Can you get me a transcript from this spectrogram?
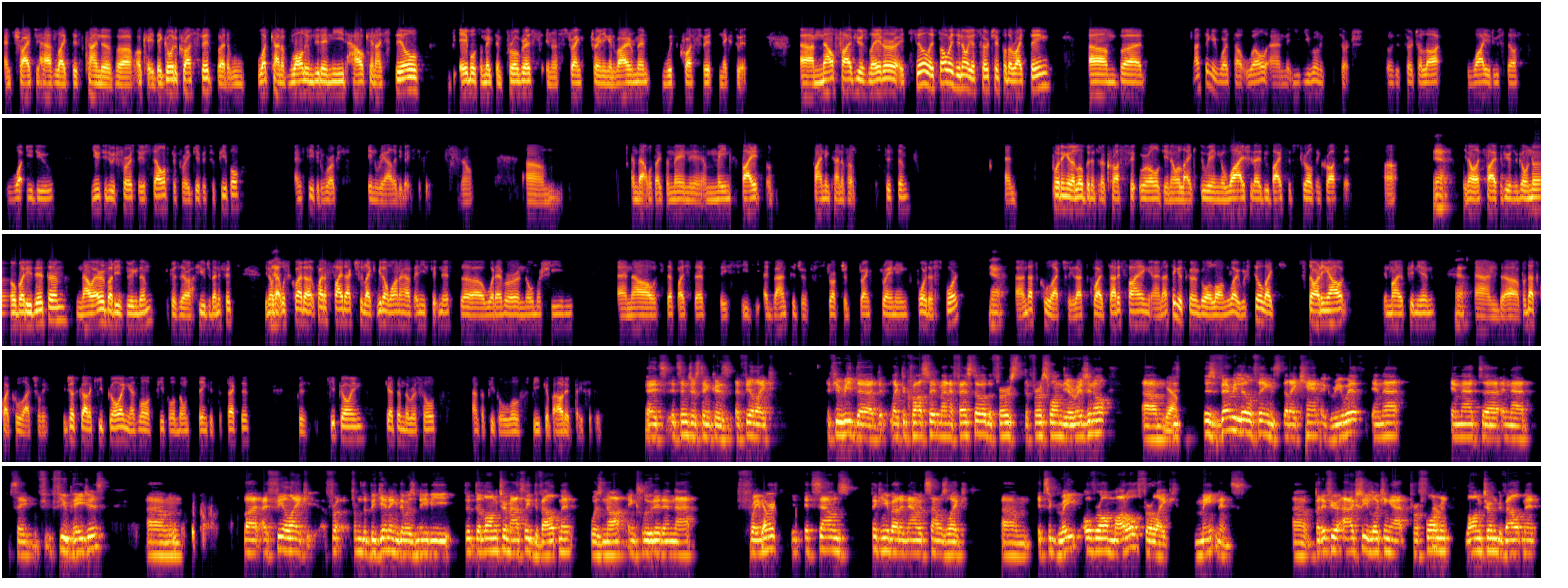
and try to have like this kind of uh, okay, they go to CrossFit, but what kind of volume do they need? How can I still be able to make them progress in a strength training environment with CrossFit next to it. Um, now, five years later, it's still, it's always, you know, you're searching for the right thing. Um, but I think it works out well and you, you will need to search. You need to search a lot why you do stuff, what you do, You need to do it first to yourself before you give it to people, and see if it works in reality, basically. You know, um, and that was like the main uh, main fight of finding kind of a system and putting it a little bit into the CrossFit world. You know, like doing why should I do biceps curls in CrossFit? Uh, yeah. You know, like five years ago, nobody did them. Now everybody's doing them because there are huge benefits. You know, yeah. that was quite a quite a fight actually. Like we don't want to have any fitness, uh, whatever, no machines. And now, step by step, they see the advantage of structured strength training for their sport. Yeah. And that's cool, actually. That's quite satisfying. And I think it's going to go a long way. We're still like starting out, in my opinion. Yeah. And, uh, but that's quite cool, actually. You just got to keep going as well as people don't think it's effective. Because keep going, get them the results, and the people will speak about it, basically. Yeah, it's, it's interesting because I feel like if you read the, the, like the CrossFit Manifesto, the first the first one, the original, um, yeah. there's, there's, very little things that I can't agree with in that in that uh, in that say f- few pages. Um, mm-hmm. but I feel like fr- from the beginning there was maybe the, the long term athlete development was not included in that framework. Yep. It, it, sounds thinking about it now, it sounds like um, it's a great overall model for like maintenance uh, but if you're actually looking at performance, long term development,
